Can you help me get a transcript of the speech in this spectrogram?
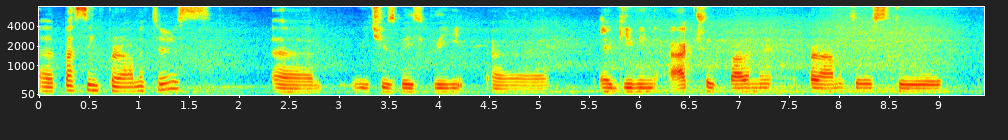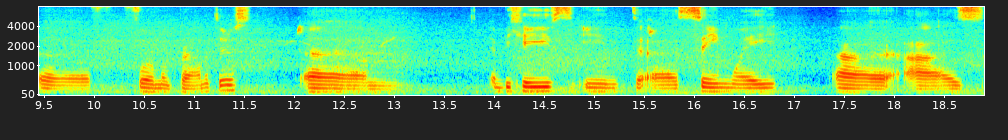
uh, passing parameters, uh, which is basically uh, uh, giving actual param parameters to uh, formal parameters, um, behaves in the same way as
